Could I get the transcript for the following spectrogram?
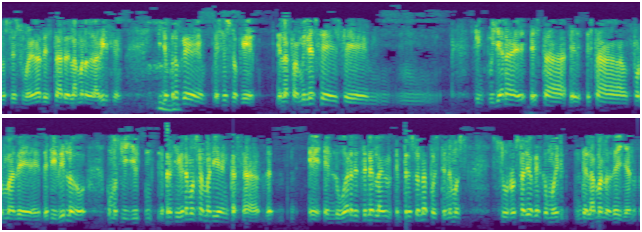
no sé, su manera de estar en la mano de la Virgen. Y yo creo que es eso, que en la familia se, se, mm, se incluyera esta, esta forma de, de, vivirlo como si recibiéramos a María en casa. Eh, en lugar de tenerla en persona, pues tenemos su rosario que es como ir de la mano de ella, ¿no?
